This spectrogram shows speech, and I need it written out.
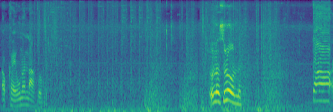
Ok, uno è andato. Una slon. No!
